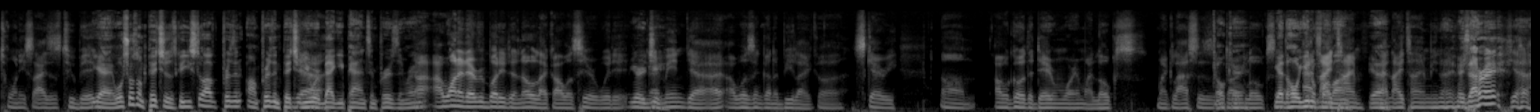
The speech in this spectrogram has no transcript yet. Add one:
twenty sizes too big. Yeah, we'll show some pictures because you still have prison um, prison picture. You Yeah. wear baggy pants in prison, right? I, I wanted everybody to know like I was here with it. You're a You know G. I mean, yeah, I, I wasn't gonna be like uh scary. Um, I would go to the day room wearing my lokes, my glasses, and Okay. dark Locs. Yeah, the whole at uniform on. nighttime. Yeah. at nighttime. You know what I mean? Is that right? yeah.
